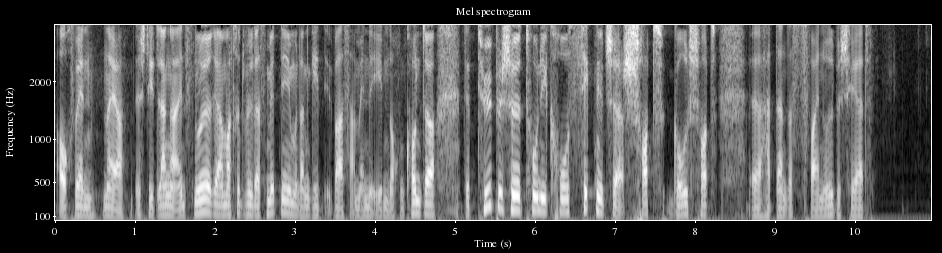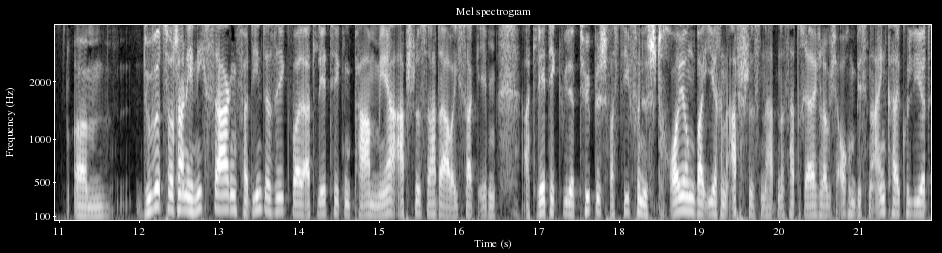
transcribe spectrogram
Auch wenn, naja, es steht lange 1-0. Real Madrid will das mitnehmen und dann war es am Ende eben noch ein Konter. Der typische Toni Kroos Signature Shot, Goal Shot, äh, hat dann das 2-0 beschert. Ähm, du würdest wahrscheinlich nicht sagen, verdienter Sieg, weil Athletik ein paar mehr Abschlüsse hatte, aber ich sag eben, Athletik wieder typisch, was die für eine Streuung bei ihren Abschlüssen hatten. Das hat Real, glaube ich, auch ein bisschen einkalkuliert,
